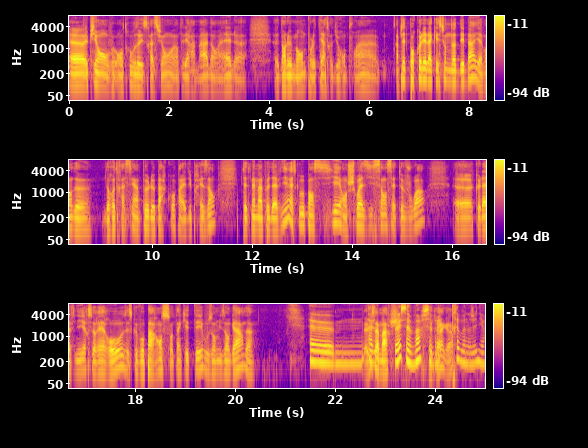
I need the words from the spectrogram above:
et puis on, on, trouve vos illustrations en Télérama, dans Elle, dans Le Monde, pour le théâtre du Rond-Point. ah, peut-être pour coller la question de notre débat, et avant de, retracer un peu le parcours, parler du présent, peut-être même un peu d'avenir, est-ce que vous pensiez, en choisissant cette voie, euh, que l'avenir serait rose? Est-ce que vos parents se sont inquiétés, vous ont mis en garde? Euh, ça marche. Oui, ça marche, c'est vrai. Hein. Très bon ingénieur.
